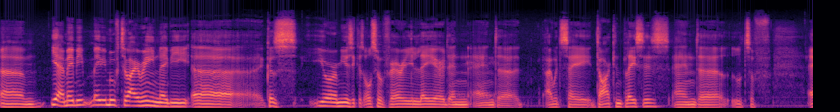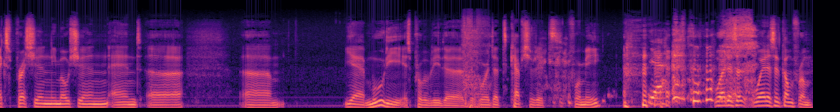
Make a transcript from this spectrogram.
Um, yeah, maybe maybe move to Irene, maybe because uh, your music is also very layered and and. Uh, I would say, dark in places and uh, lots of expression, emotion, and uh, um, yeah, moody is probably the, the word that captured it for me. Yeah. where does it Where does it come from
